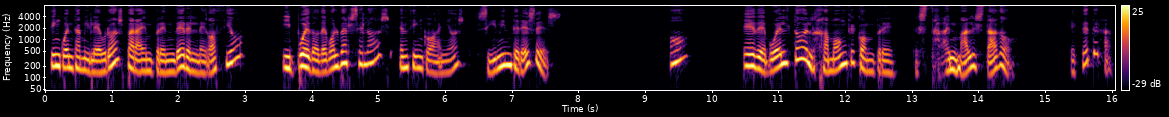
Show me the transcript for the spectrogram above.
cincuenta mil euros para emprender el negocio y puedo devolvérselos en cinco años sin intereses. O he devuelto el jamón que compré. Estaba en mal estado. etcétera.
